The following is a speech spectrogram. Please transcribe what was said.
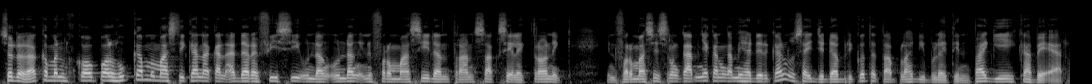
Saudara, Kemenko Polhukam memastikan akan ada revisi Undang-Undang Informasi dan Transaksi Elektronik. Informasi selengkapnya akan kami hadirkan usai jeda berikut tetaplah di Buletin Pagi KBR.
